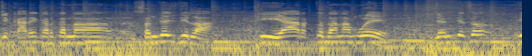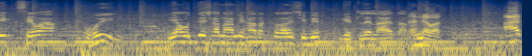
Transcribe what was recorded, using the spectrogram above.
जे कार्यकर्त्यांना संदेश दिला की या रक्तदानामुळे जनतेचं एक सेवा होईल या उद्देशानं आम्ही हा रक्तदान शिबिर घेतलेला आहे. धन्यवाद. आज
